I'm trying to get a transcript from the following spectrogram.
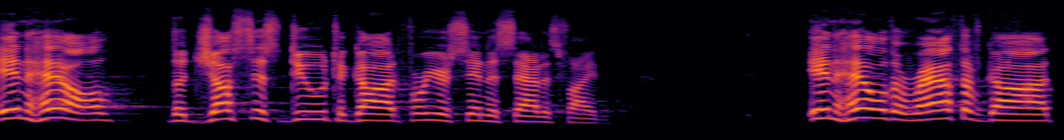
In hell, the justice due to God for your sin is satisfied. In hell, the wrath of God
